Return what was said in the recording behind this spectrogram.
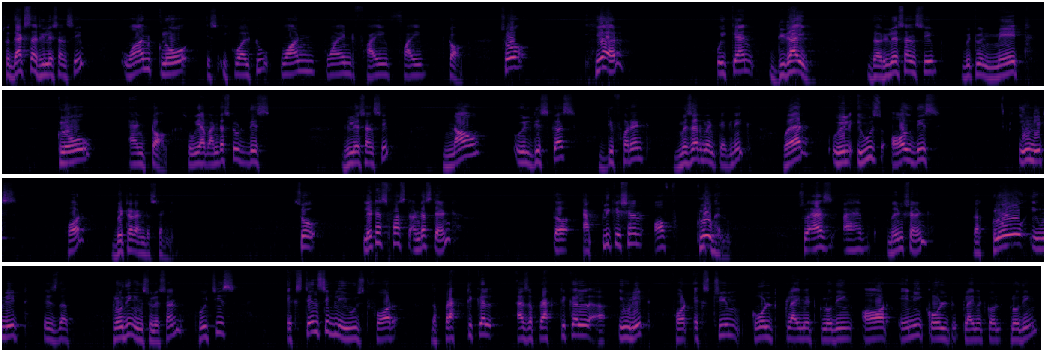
So, that is the relationship 1 clo is equal to 1.55 TOG. So, here we can derive the relationship between met Clo and TOG. So, we have understood this relationship. Now, we will discuss different measurement technique where we will use all these units for better understanding. So, let us first understand the application of Clo value. So, as I have mentioned the Clo unit is the clothing insulation which is extensively used for the practical as a practical uh, unit for extreme cold climate clothing or any cold climate clothing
